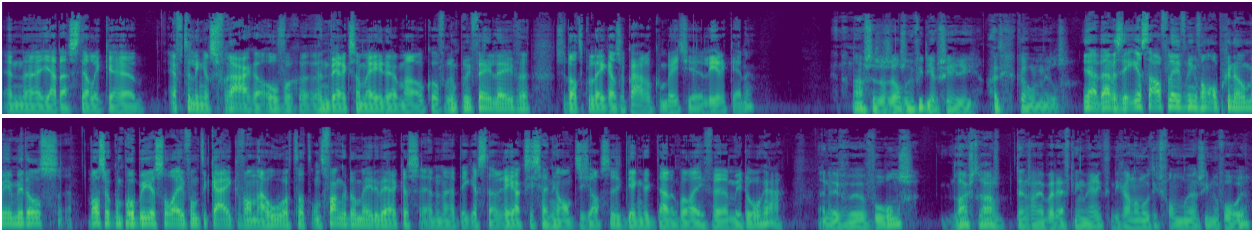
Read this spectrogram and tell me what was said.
En eh, ja, daar stel ik eh, Eftelingers vragen over eh, hun werkzaamheden, maar ook over hun privéleven. Zodat collega's elkaar ook een beetje leren kennen. Daarnaast is er zelfs een videoserie uitgekomen inmiddels. Ja, daar is de eerste aflevering van opgenomen inmiddels. Het was ook een probeersel even om te kijken van nou, hoe wordt dat ontvangen door medewerkers. En eh, de eerste reacties zijn heel enthousiast. Dus ik denk dat ik daar nog wel even mee doorga. En even voor ons, luisteraars, tenzij je bij de Efteling werkt, die gaan er nooit iets van eh, zien naar voren.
